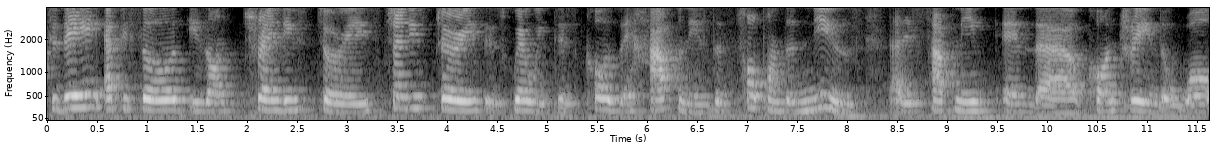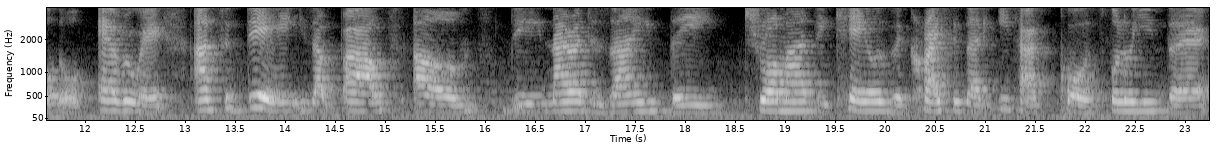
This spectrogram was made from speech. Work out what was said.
today episode is on trending stories. Trending stories is where we discuss the happening the top on the news that is happening in the country in the world or everywhere. And today is about um the naira design the trauma, the chaos, the crisis that it has caused following the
